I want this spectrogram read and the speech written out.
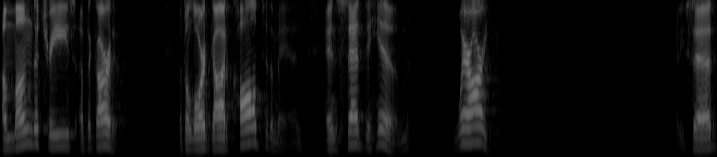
among the trees of the garden. But the Lord God called to the man and said to him, Where are you? And he said,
